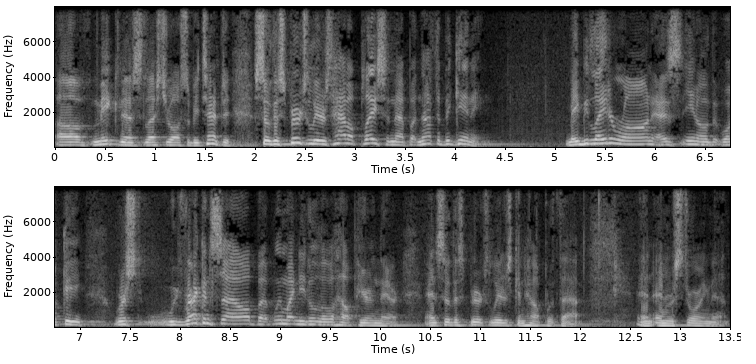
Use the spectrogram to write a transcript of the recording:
of meekness lest you also be tempted. So the spiritual leaders have a place in that but not the beginning Maybe later on, as you know, okay, we're, we've reconciled, but we might need a little help here and there. And so the spiritual leaders can help with that and, and restoring that.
